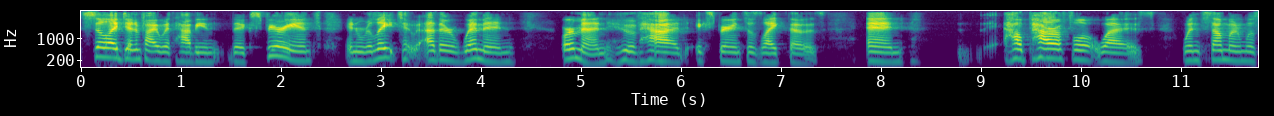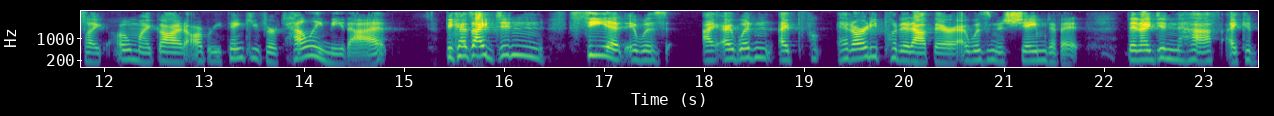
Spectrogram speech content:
still identify with having the experience and relate to other women or men who have had experiences like those and how powerful it was when someone was like, "Oh my god, Aubrey, thank you for telling me that." Because I didn't see it. It was I I wouldn't I had already put it out there. I wasn't ashamed of it. Then I didn't have I could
